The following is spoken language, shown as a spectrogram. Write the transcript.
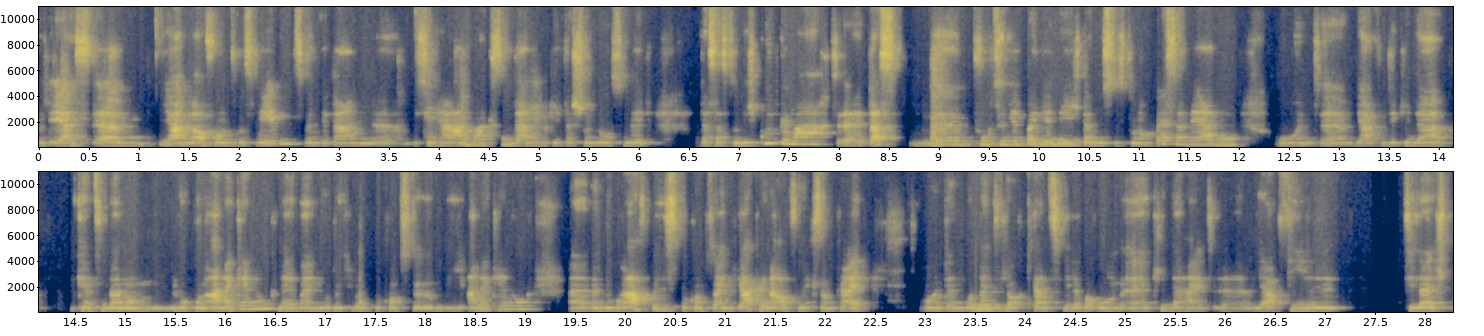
Und erst ähm, ja, im Laufe unseres Lebens, wenn wir dann äh, ein bisschen heranwachsen, dann geht das schon los mit, das hast du nicht gut gemacht, äh, das äh, funktioniert bei dir nicht, dann müsstest du noch besser werden. Und äh, ja, viele Kinder kämpfen dann um Lob und Anerkennung, ne, weil nur durch Lob bekommst du irgendwie Anerkennung. Äh, wenn du brav bist, bekommst du eigentlich gar keine Aufmerksamkeit. Und dann wundern sich auch ganz viele, warum äh, Kinder halt äh, ja viel vielleicht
